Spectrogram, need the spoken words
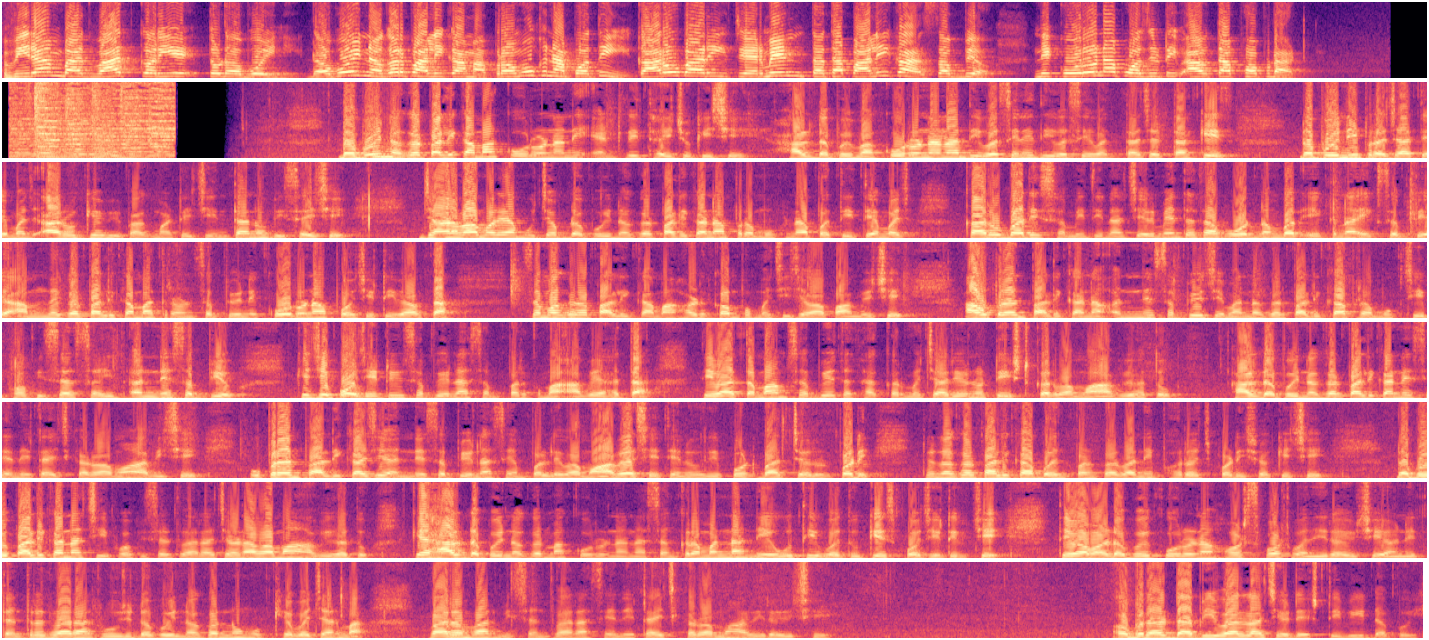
વિરામ બાદ વાત કરીએ તો ડભોઈની. ડભોઈ નગરપાલિકામાં પ્રમુખના પતિ, કારોબારી ચેરમેન તથા પાલિકા સભ્ય ને કોરોના પોઝિટિવ આવતા ફફડાટ. ડભોઈ નગરપાલિકામાં કોરોનાની એન્ટ્રી થઈ ચૂકી છે. હાલ ડભોઈમાં કોરોનાના દિવસે દિવસે વધતા જતા કેસ ડભોઈની પ્રજા તેમજ આરોગ્ય વિભાગ માટે ચિંતાનો વિષય છે. જાણવા મળ્યા મુજબ ડભોઈ નગરપાલિકાના પ્રમુખના પતિ તેમજ કારોબારી સમિતિના ચેરમેન તથા વોર્ડ નંબર એકના એક સભ્ય. આમ નગરપાલિકામાં ત્રણ સભ્યોને કોરોના પોઝિટિવ આવતા સમગ્ર પાલિકામાં હડકંપ મચી જવા પામ્યો છે. આ ઉપરાંત પાલિકાના અન્ય સભ્યો જેમાં નગરપાલિકા પ્રમુખ, ચીફ ઓફિસર સહિત અન્ય સભ્યો કે જે પોઝિટિવ સભ્યોના સંપર્કમાં આવ્યા હતા. તેવા તમામ સભ્યો તથા કર્મચારીઓનો ટેસ્ટ કરવામાં આવ્યો હતો. હાલ ડભોઈ નગરપાલિકાને સેનેટાઈઝ કરવામાં આવી છે. ઉપરાંત પાલિકા જે અન્ય સભ્યોના સેમ્પલ લેવામાં આવ્યા છે તેનો રિપોર્ટ બાદ જરૂર પડે તો નગરપાલિકા બંધ પણ કરવાની ફરજ પડી શકે છે. ડભોઈ પાલિકાના ચીફ ઓફિસર દ્વારા જણાવવામાં આવ્યું હતું કે હાલ ડભોઈ નગરમાં કોરોનાના સંક્રમણના નેવુંથી વધુ કેસ પોઝિટિવ છે. તેવામાં ડભોઈ કોરોના હોટસ્પોટ બની રહ્યું છે અને તંત્ર દ્વારા રોજ ડભોઈ નગરનું મુખ્ય બજારમાં વારંવાર મિશન દ્વારા સેનેટાઈઝ કરવામાં આવી રહ્યું છે. અબરાર ડાભીવાલા જેડેશ ટીવી ડભોઈ.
